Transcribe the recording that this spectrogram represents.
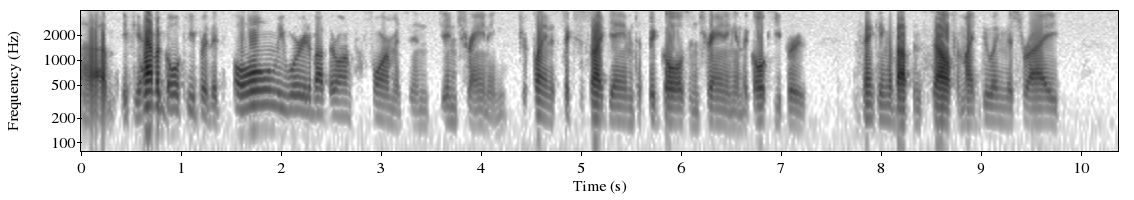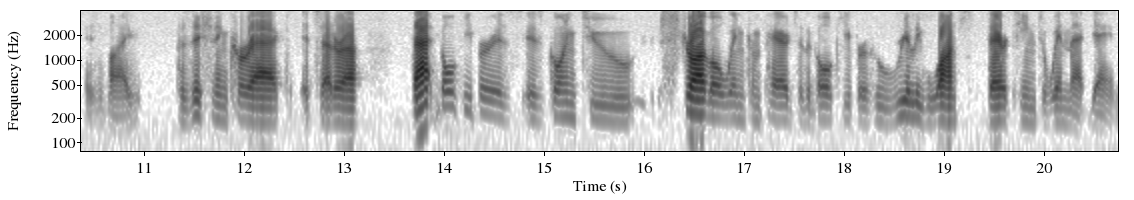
um, if you have a goalkeeper that's only worried about their own performance in, in training, if you're playing a six-a-side game to big goals in training, and the goalkeeper's thinking about themselves, am I doing this right? Is my positioning correct, etc. That goalkeeper is is going to struggle when compared to the goalkeeper who really wants their team to win that game,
